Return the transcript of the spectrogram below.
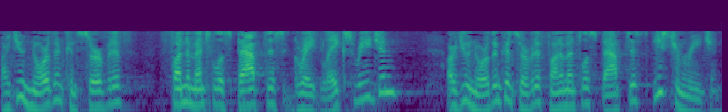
Are you Northern Conservative Fundamentalist Baptist Great Lakes region? Are you Northern Conservative Fundamentalist Baptist Eastern region?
